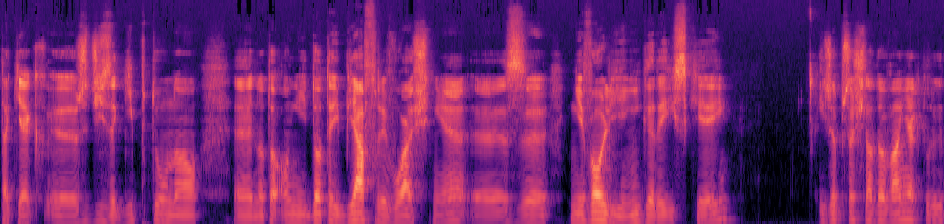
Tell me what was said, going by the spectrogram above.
Tak jak Żydzi z Egiptu, no, no to oni do tej Biafry właśnie z niewoli nigeryjskiej i że prześladowania, których,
